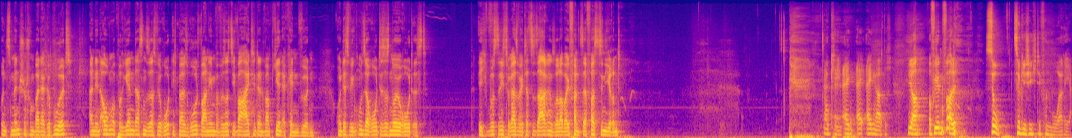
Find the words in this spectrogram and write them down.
uns Menschen schon bei der Geburt an den Augen operieren lassen, sodass wir Rot nicht mehr als Rot wahrnehmen, weil wir sonst die Wahrheit hinter den Vampiren erkennen würden. Und deswegen unser Rot ist das neue Rot ist. Ich wusste nicht so ganz, was ich dazu sagen soll, aber ich fand es sehr faszinierend. Okay. Eig eigenartig. Ja, auf jeden Fall. So, zur Geschichte von Moria.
